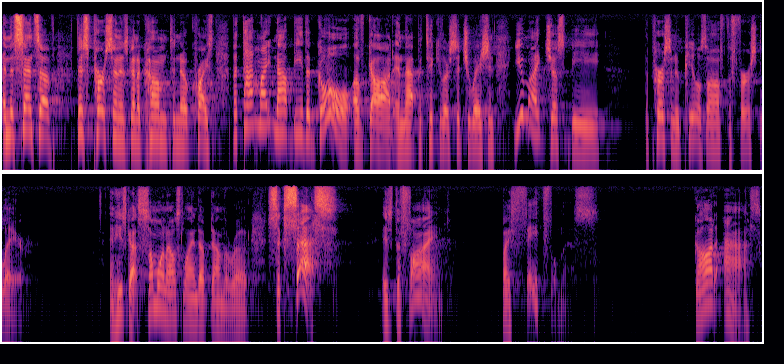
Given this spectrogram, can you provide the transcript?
In the sense of this person is going to come to know Christ, but that might not be the goal of God in that particular situation. You might just be the person who peels off the first layer, and he's got someone else lined up down the road. Success is defined by faithfulness. God asked,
